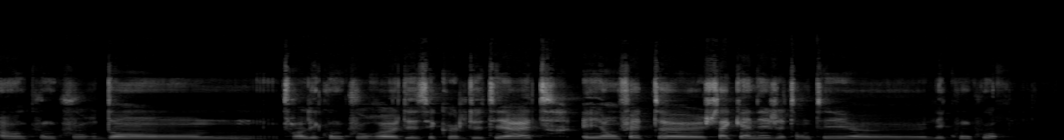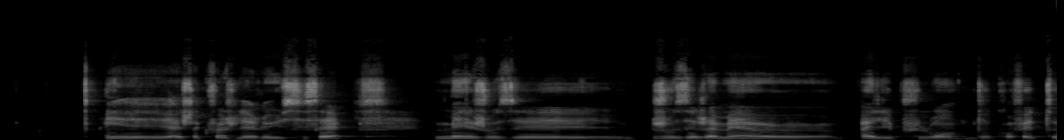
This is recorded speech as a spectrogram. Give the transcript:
un concours dans. Enfin, les concours euh, des écoles de théâtre Et en fait, euh, chaque année, j'ai tenté les concours. Et à chaque fois, je les réussissais mais j'osais j'osais jamais aller plus loin donc en fait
